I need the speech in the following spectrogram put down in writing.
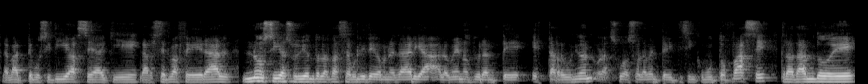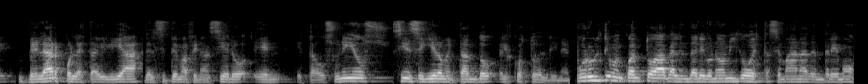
la parte positiva sea que la Reserva Federal no siga subiendo la tasa política monetaria a lo menos durante esta reunión o la suba solamente 25 puntos base, tratando de velar por la estabilidad del sistema financiero en Estados Unidos sin seguir aumentando el costo del dinero. Por último, en cuanto a calendario económico, esta semana tendremos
